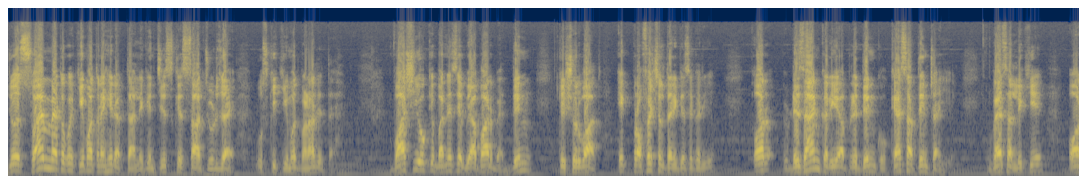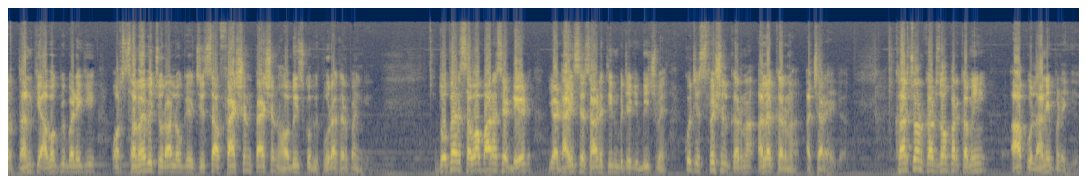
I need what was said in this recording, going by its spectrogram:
जो स्वयं में तो कोई कीमत नहीं रखता, लेकिन जिसके साथ जुड़ जाए, उसकी कीमत बढ़ा देता है। वाशियों के बनने से व्यापार में दिन की शुरुआत एक प्रोफेशनल तरीके से करिए और डिज़ाइन करिए अपने दिन को, कैसा दिन चाहिए। वैसा लिखिए और धन की आवक भी बढ़ेगी और समय भी चुरा लोगे जिससे आप फ़ैशन पैशन हॉबीज को भी पूरा कर पाएँगे। दोपहर सवा बारह से डेढ़ या ढाई से साढ़े तीन बजे के बीच में कुछ स्पेशल करना, अलग करना अच्छा रहेगा। खर्चों और कर्जों पर कमी आपको लानी पड़ेगी।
